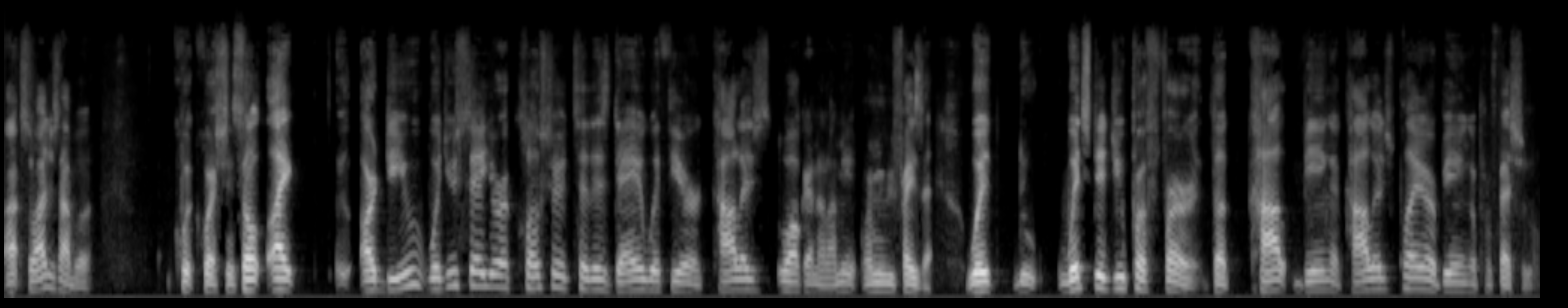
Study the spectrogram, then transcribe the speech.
uh, so I just have a quick question. So like, are do you would you say you're closer to this day with your college? Well, okay, no, let me let me rephrase that. Would which did you prefer the col- being a college player or being a professional?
